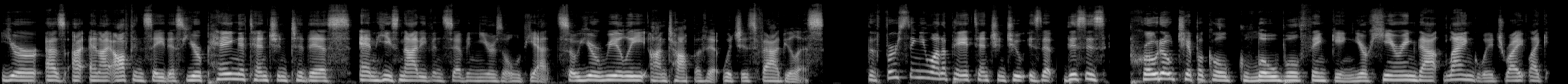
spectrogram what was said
you're, as I, and I often say this, you're paying attention to this, and he's not even seven years old yet. So you're really on top of it, which is fabulous. The first thing you want to pay attention to is that this is prototypical global thinking. You're hearing that language, right? Like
